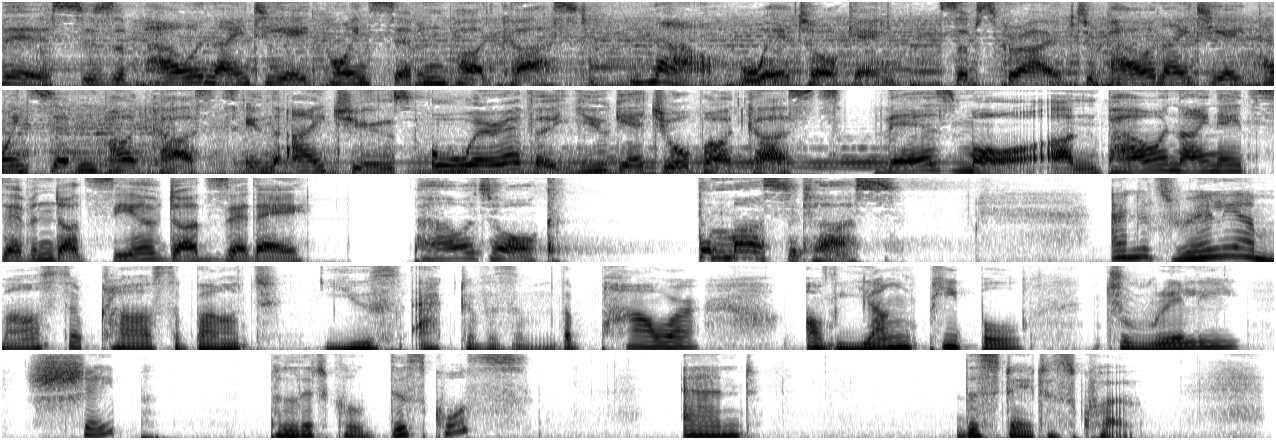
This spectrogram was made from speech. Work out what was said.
This is a Power 98.7 podcast. Now we're talking. Subscribe to Power 98.7 podcasts in iTunes or wherever you get your podcasts. There's more on power987.co.za. Power Talk, the masterclass. And it's really a masterclass about youth activism, the power of young people to really shape political discourse and the status quo.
